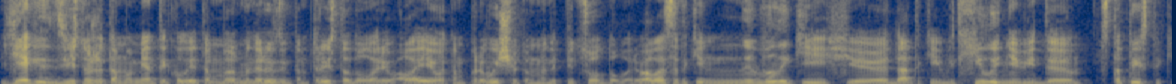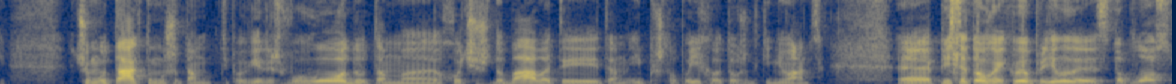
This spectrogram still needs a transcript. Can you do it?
Є, звісно ж, там моменти, коли там в мене ризик там 300 доларів, але я його там перевищив, там в мене 500 доларів. Але це такий невеликий е, да, такий відхилення від е, статистики. Чому так? Тому що там, типу, віриш в угоду, там е, хочеш додати, там, і пішло-поїхало, то вже такі нюанси. Е, після того, як ви оприділили стоп-лосс,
